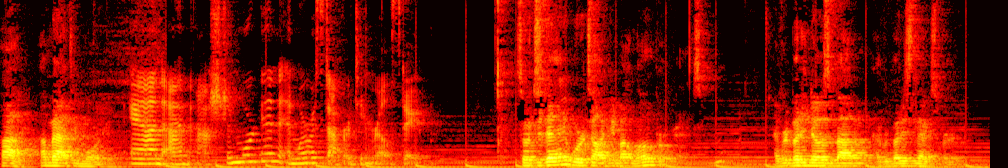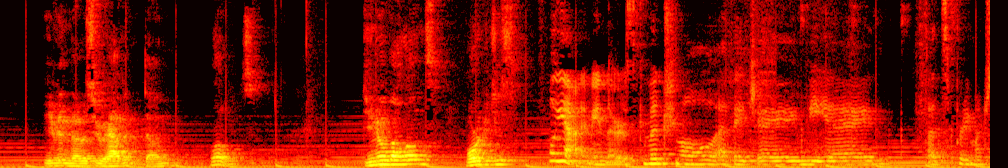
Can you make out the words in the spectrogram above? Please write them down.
Hi, I'm Matthew Morgan. And I'm Ashton Morgan, and we're with Stafford Team Real Estate. So today we're talking about loan programs. Everybody knows about them, everybody's an expert, even those who haven't done loans. Do you know about loans? Mortgages? Well, yeah, I mean, there's conventional, FHA, VA, that's pretty much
